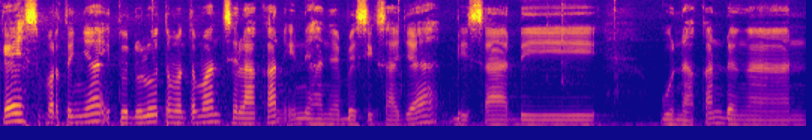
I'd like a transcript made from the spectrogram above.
Oke, sepertinya itu dulu teman-teman. Silahkan ini hanya basic saja, bisa digunakan dengan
